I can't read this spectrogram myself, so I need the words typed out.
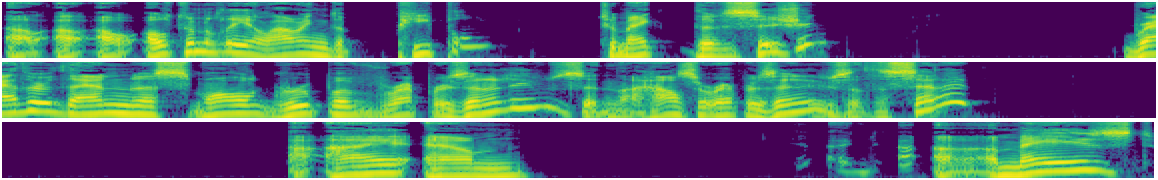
Uh, uh, uh, ultimately, allowing the people to make the decision? rather than a small group of representatives in the House of Representatives of the Senate? I am amazed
